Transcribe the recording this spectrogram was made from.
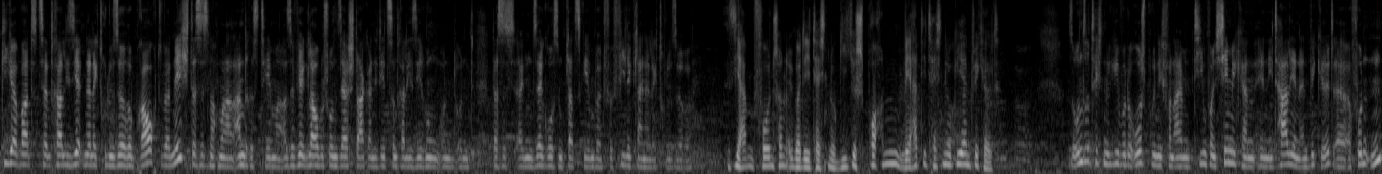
Gigawatt zentralisierten Elektrolyseure braucht oder nicht, das ist nochmal ein anderes Thema. Also wir glauben schon sehr stark an die Dezentralisierung und, und dass es einen sehr großen Platz geben wird für viele kleine Elektrolyseure. Sie haben vorhin schon über die Technologie gesprochen. Wer hat die Technologie entwickelt? Also unsere Technologie wurde ursprünglich von einem Team von Chemikern in Italien entwickelt, äh, erfunden.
